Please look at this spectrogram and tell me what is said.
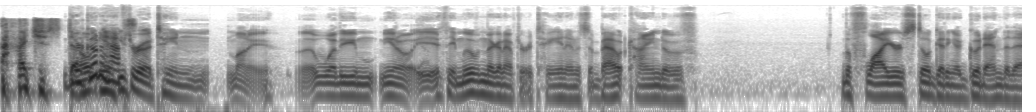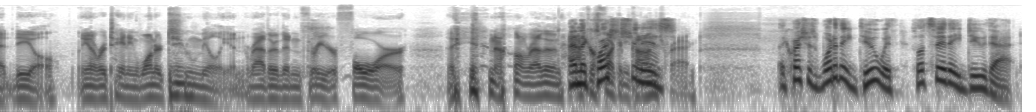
I just They're going to have he's- to retain money. Uh, Whether you you know if they move them, they're going to have to retain, and it's about kind of the Flyers still getting a good end of that deal. You know, retaining one or two Mm. million rather than three or four. You know, rather than half And the his fucking question is- contract. The question is, what do they do with? So let's say they do that,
